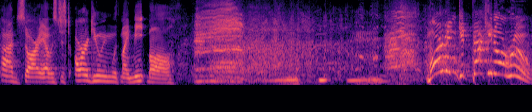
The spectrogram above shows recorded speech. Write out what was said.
I'm sorry, I was just arguing with my meatball. Marvin, get back in our room!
